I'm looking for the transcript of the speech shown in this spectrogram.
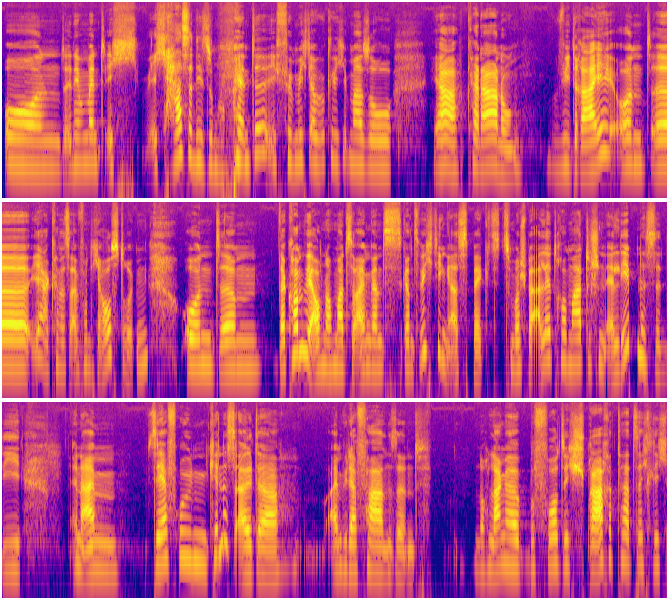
Und in dem Moment, ich, ich hasse diese Momente. Ich fühle mich da wirklich immer so, ja, keine Ahnung, wie drei und äh, ja, kann es einfach nicht ausdrücken. Und ähm, da kommen wir auch noch mal zu einem ganz, ganz wichtigen Aspekt. Zum Beispiel alle traumatischen Erlebnisse, die in einem sehr frühen Kindesalter einem widerfahren sind. Noch lange bevor sich Sprache tatsächlich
